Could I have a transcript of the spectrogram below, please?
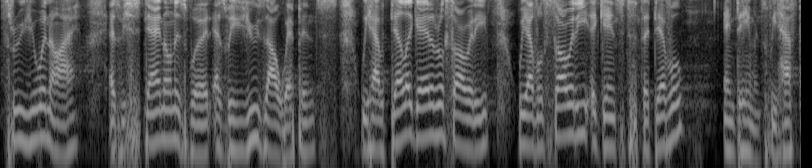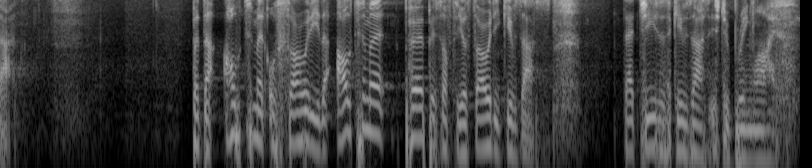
through you and I as we stand on His word, as we use our weapons. We have delegated authority. We have authority against the devil and demons. We have that. But the ultimate authority, the ultimate purpose of the authority gives us that Jesus gives us is to bring life.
